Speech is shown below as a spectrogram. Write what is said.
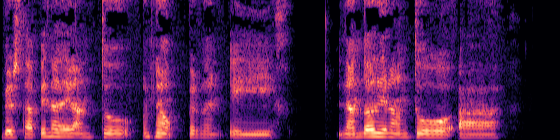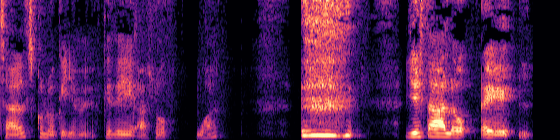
Verstappen adelantó, no, perdón, eh, Lando adelantó a Charles, con lo que yo me quedé a lo, ¿what? yo estaba a lo, eh,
